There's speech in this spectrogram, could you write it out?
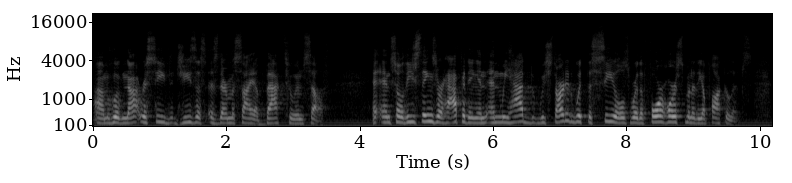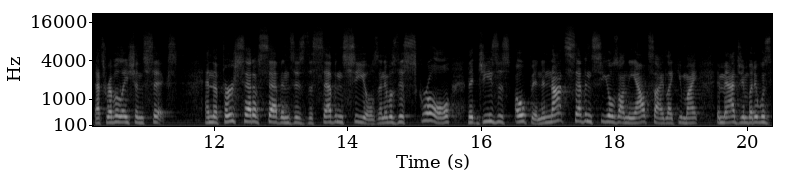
um, who have not received Jesus as their Messiah, back to himself. And, and so these things are happening, and, and we had we started with the seals, were the four horsemen of the apocalypse. That's Revelation 6. And the first set of sevens is the seven seals. And it was this scroll that Jesus opened. And not seven seals on the outside like you might imagine, but it was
